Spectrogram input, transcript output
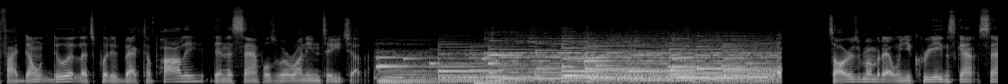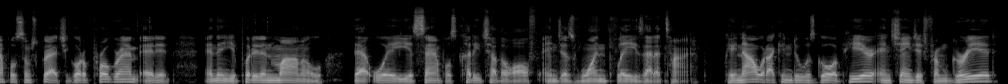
If I don't do it, let's put it back to poly, then the samples will run into each other. So always remember that when you're creating samples from scratch, you go to program edit and then you put it in mono. That way your samples cut each other off and just one plays at a time. Okay, now what I can do is go up here and change it from grid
